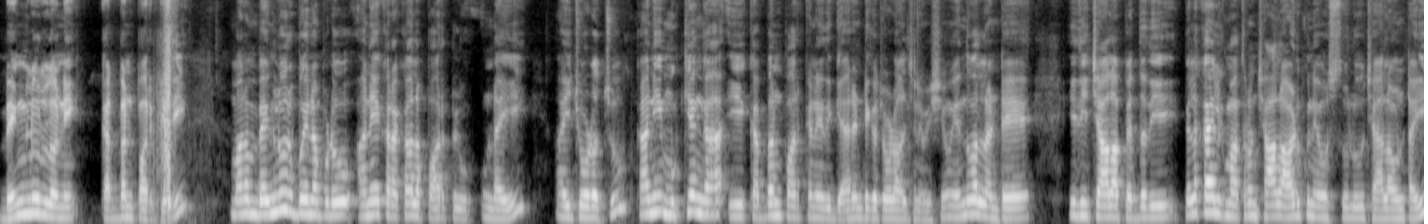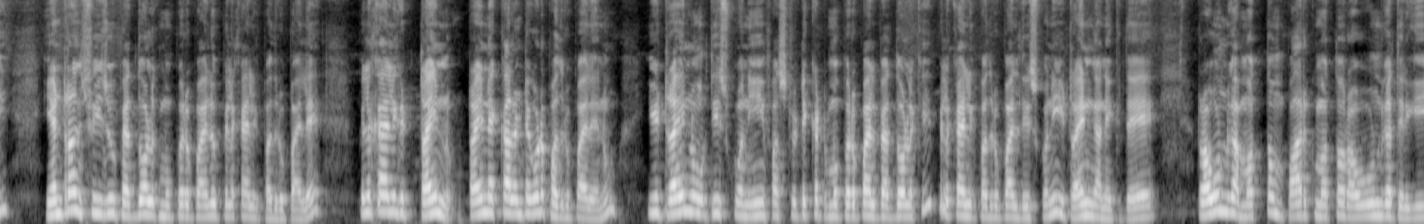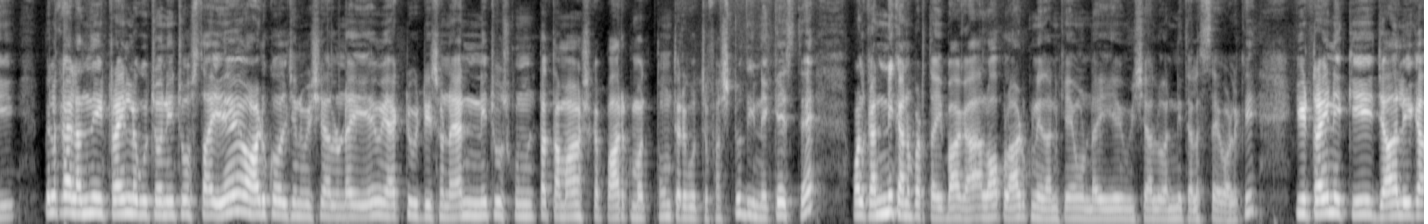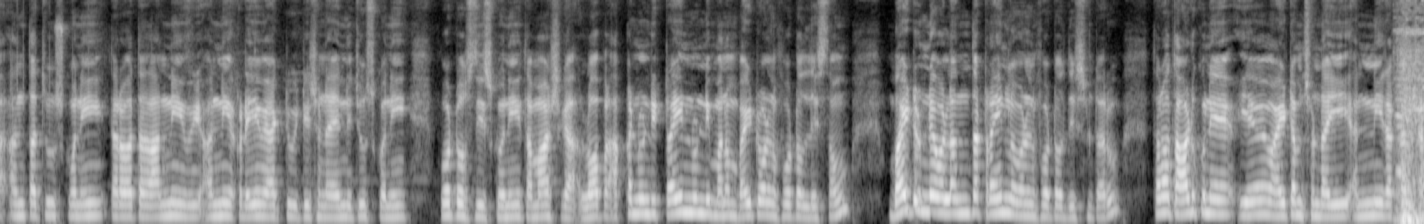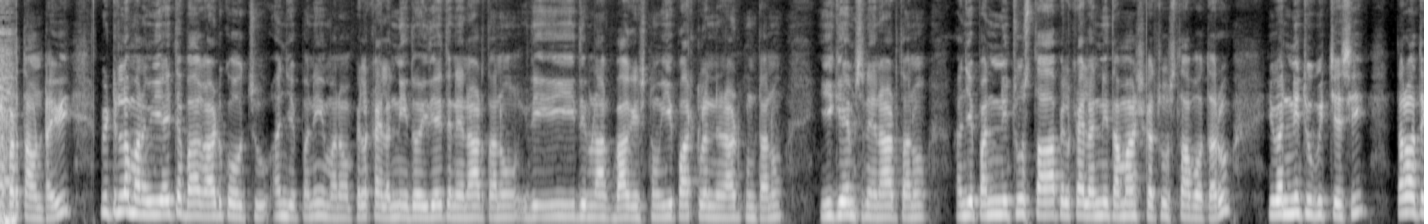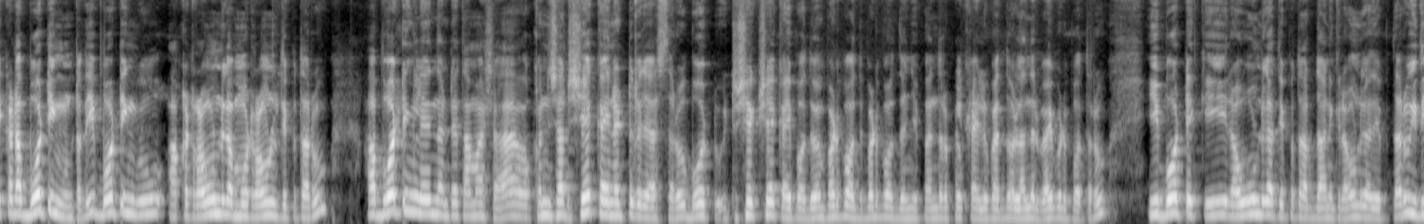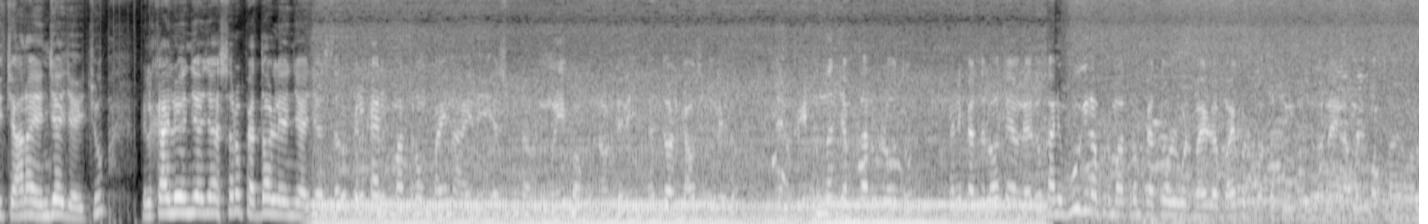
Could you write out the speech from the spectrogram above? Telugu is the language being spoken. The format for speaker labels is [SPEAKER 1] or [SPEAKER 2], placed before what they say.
[SPEAKER 1] బెంగళూరులోని కర్బన్ పార్క్ ఇది. మనం బెంగళూరు పోయినప్పుడు అనేక రకాల పార్కులు ఉన్నాయి. అవి చూడొచ్చు. కానీ ముఖ్యంగా ఈ కర్బన్ పార్క్ అనేది గ్యారంటీగా చూడాల్సిన విషయం ఎందువల్లంటే ఇది చాలా పెద్దది. పిల్లకాయలకు మాత్రం చాలా ఆడుకునే వస్తువులు చాలా ఉంటాయి. ఎంట్రన్స్ ఫీజు పెద్దోళ్ళకి ముప్పై రూపాయలు పిల్లకాయలకి పది రూపాయలే. పిల్లకాయలకి ట్రైన్ ట్రైన్ ఎక్కాలంటే కూడా పది రూపాయలేను. ఈ ట్రైన్ తీసుకొని ఫస్ట్ టికెట్ ముప్పై రూపాయలు పెద్దోళ్ళకి పిల్లకాయలకి పది రూపాయలు తీసుకొని ఈ ట్రైన్ కానీ ఎక్కితే రౌండ్గా మొత్తం పార్క్ మొత్తం రౌండ్గా తిరిగి పిల్లకాయలు అన్నీ ట్రైన్లో కూర్చొని చూస్తా ఏమేమి ఆడుకోవాల్సిన విషయాలు ఉన్నాయి ఏమి యాక్టివిటీస్ ఉన్నాయి అన్నీ చూసుకుంటా తమాషగా పార్క్ మొత్తం తిరగచ్చు. ఫస్ట్ దీన్ని ఎక్కేస్తే వాళ్ళకి అన్నీ కనపడతాయి బాగా. ఆ లోపల ఆడుకునేదానికి ఏమి ఉన్నాయి ఏం విషయాలు అన్నీ తెలుస్తాయి వాళ్ళకి. ఈ ట్రైన్ ఎక్కి జాలీగా అంతా చూసుకొని తర్వాత అన్ని అన్ని అక్కడ ఏం యాక్టివిటీస్ ఉన్నాయి అన్నీ చూసుకొని ఫొటోస్ తీసుకొని తమాషగా లోపల అక్కడ నుండి ట్రైన్ నుండి మనం బయట వాళ్ళని ఫోటోలు తీస్తాము. బయట ఉండే వాళ్ళంతా ట్రైన్లో వాళ్ళని ఫోటోలు తీస్తుంటారు. తర్వాత ఆడుకునే ఏమేమి ఐటమ్స్ ఉన్నాయి అన్ని రకాలు కనపడతా ఉంటాయి. వీటిల్లో మనం ఇవి అయితే బాగా ఆడుకోవచ్చు అని చెప్పని మనం పిల్లకాయలు అన్నీ ఇదో ఇదైతే నేను ఆడతాను ఇది ఇది నాకు బాగా ఇష్టం ఈ పార్క్లో నేను ఆడుకుంటాను ఈ గేమ్స్ నేను ఆడతాను అని చెప్పి అన్ని చూస్తా పిల్లకాయలు అన్నీ తమాషగా చూస్తా పోతారు. ఇవన్నీ చూపించేసి తర్వాత ఇక్కడ బోటింగ్ ఉంటుంది. బోటింగ్ అక్కడ రౌండ్గా మూడు రౌండ్లు తిప్పుతారు. ఆ బోటింగ్లో ఏంటంటే తమాషా కొన్నిసార్లు షేక్ అయినట్టుగా చేస్తారు బోట్ ఇటు షేక్ షేక్ అయిపోద్ది ఏం పడిపోద్ది పడిపోద్దు అని చెప్పి అందరూ పిల్లకాయలు పెద్దవాళ్ళు అందరూ భయపడిపోతారు. ఈ బోట్ ఎక్కి రౌండ్గా తిప్పుతారు దానికి రౌండ్గా తిప్పుతారు. ఇది చాలా ఎంజాయ్ చేయొచ్చు. పిల్లకాయలు ఎంజాయ్ చేస్తారు పెద్దవాళ్ళు ఎంజాయ్ చేస్తారు. పిల్లకాయలకి మాత్రం పైన ఇది వేసుకుంటారు మునిగిపోకుండా ఉండేది. పెద్దవాళ్ళకి అవసరం లేదు. నేను ఫీట్ ఉందని చెప్తారు లోతు కానీ పెద్ద లోతు ఏం లేదు. కానీ ఊగినప్పుడు మాత్రం పెద్దవాళ్ళు కూడా భయ భయపడిపోతారు. ఇలా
